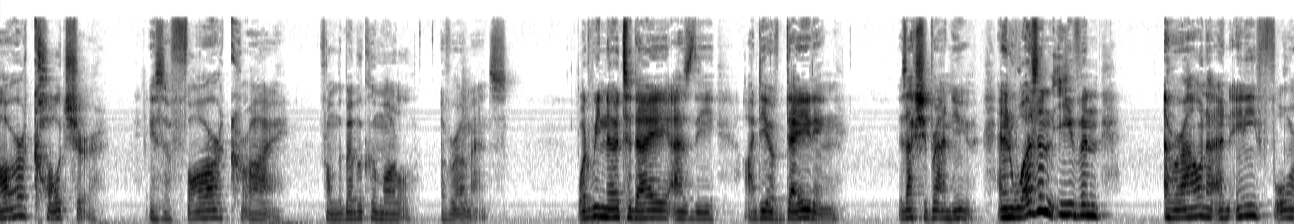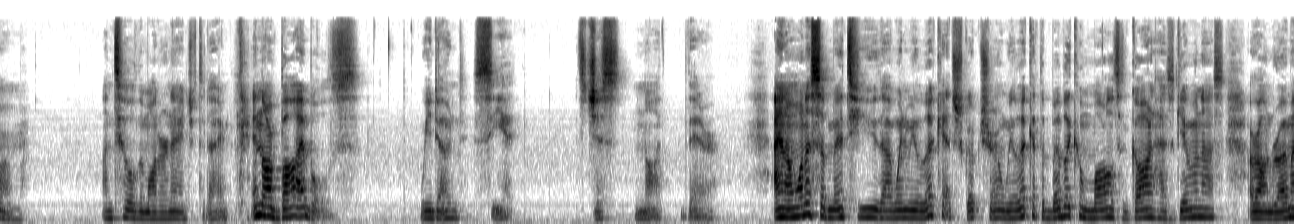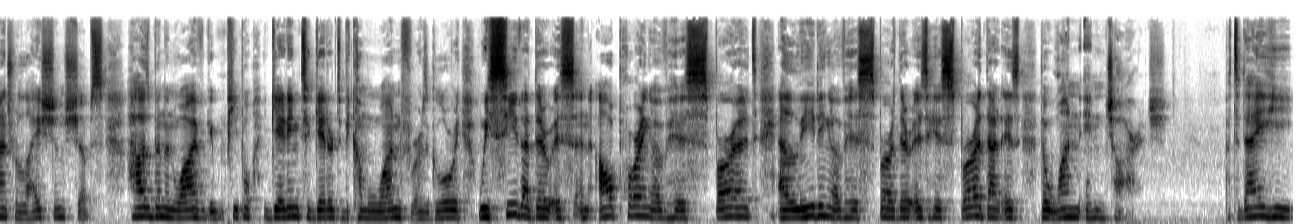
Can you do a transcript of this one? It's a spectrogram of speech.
our culture is a far cry from the biblical model of romance. What we know today as the idea of dating is actually brand new. And it wasn't even around in any form until the modern age of today. In our Bibles, we don't see it, it's just not there. And I want to submit to you that when we look at scripture and we look at the biblical models that God has given us around romance relationships, husband and wife, people getting together to become one for His glory, we see that there is an outpouring of His Spirit, a leading of His Spirit. There is His Spirit that is the one in charge. But today, He,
